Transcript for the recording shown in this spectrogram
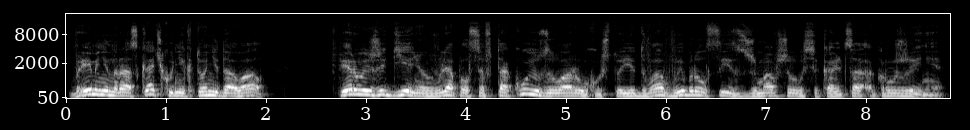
Времени на раскачку никто не давал. В первый же день он вляпался в такую заваруху, что едва выбрался из сжимавшегося кольца окружения.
